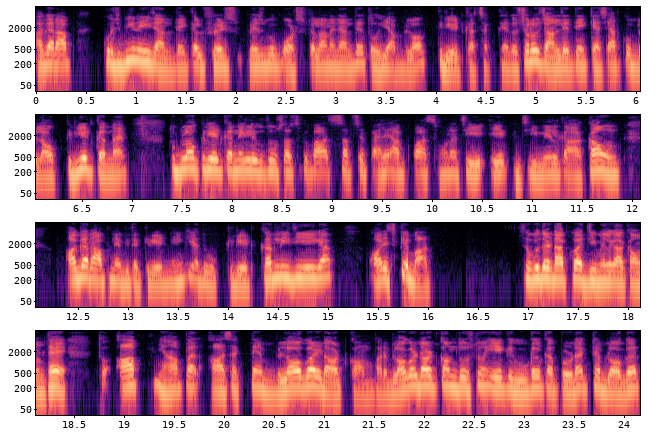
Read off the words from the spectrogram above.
अगर आप कुछ भी नहीं जानते कल फेसबुक व्हाट्सएप चलाना जानते हैं तो ही आप ब्लॉग क्रिएट कर सकते हैं। तो चलो जान लेते हैं कैसे आपको ब्लॉग क्रिएट करना है। तो ब्लॉग क्रिएट करने के लिए दोस्तों, सबसे पास सबसे पहले आपके पास होना चाहिए एक जीमेल का अकाउंट अगर आपने अभी तक क्रिएट नहीं किया तो वो क्रिएट कर लीजिएगा। और इसके बाद सपोज़ दैट आपका जीमेल का अकाउंट है तो आप यहाँ पर आ सकते हैं ब्लॉगर डॉट कॉम पर। ब्लॉगर डॉट कॉम दोस्तों, एक गूगल का प्रोडक्ट है ब्लॉगर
